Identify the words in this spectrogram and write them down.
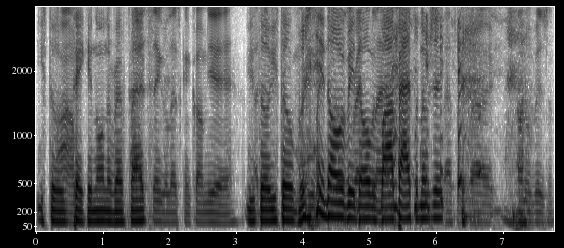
you still Um, taking on the red As flags? single as can come, yeah. You I still, you still, be moving through don't be, don't be bypassing them shit. That's a fact. Tunnel vision.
